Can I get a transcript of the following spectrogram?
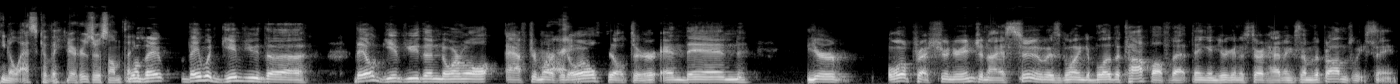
you know, excavators or something. Well, they they would give you the they'll give you the normal aftermarket oil filter, and then your oil pressure in your engine, I assume, is going to blow the top off that thing, and you're going to start having some of the problems we've seen.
